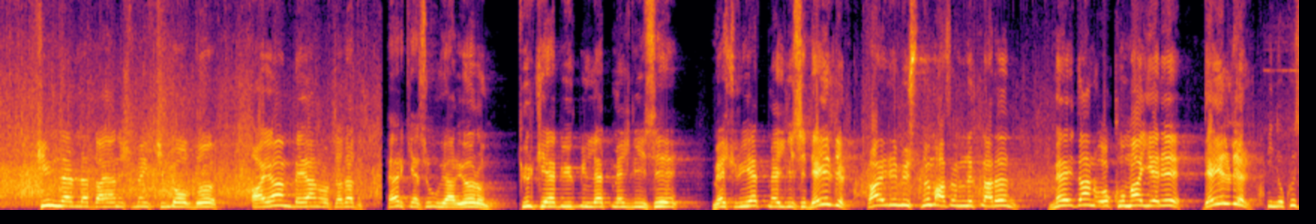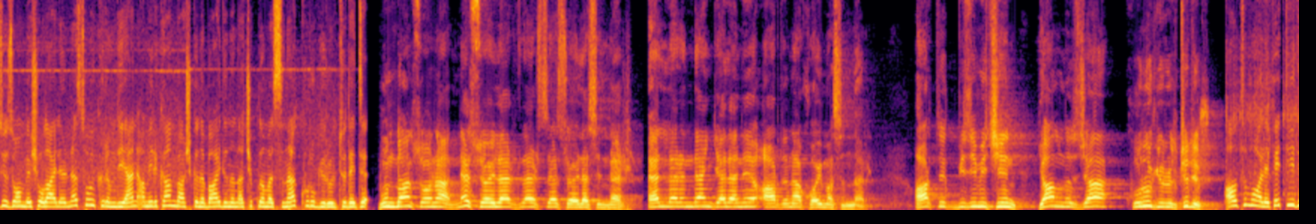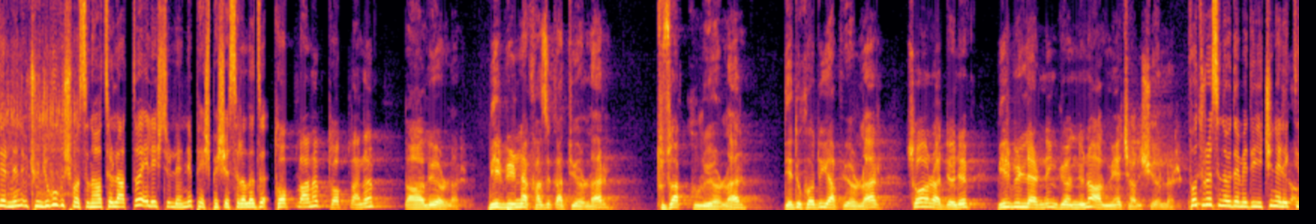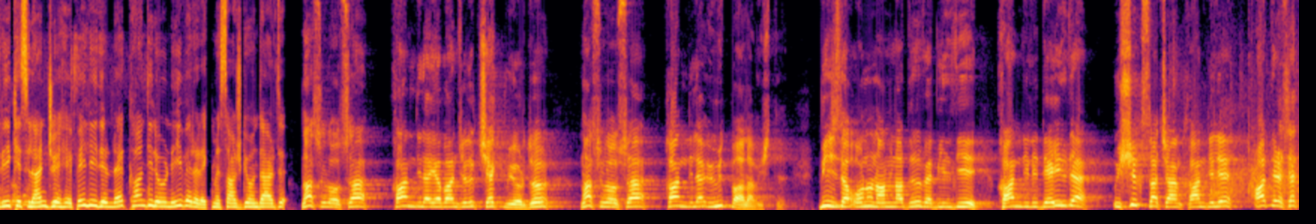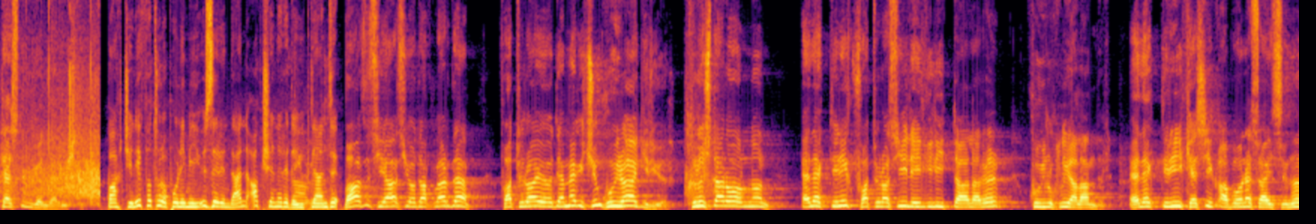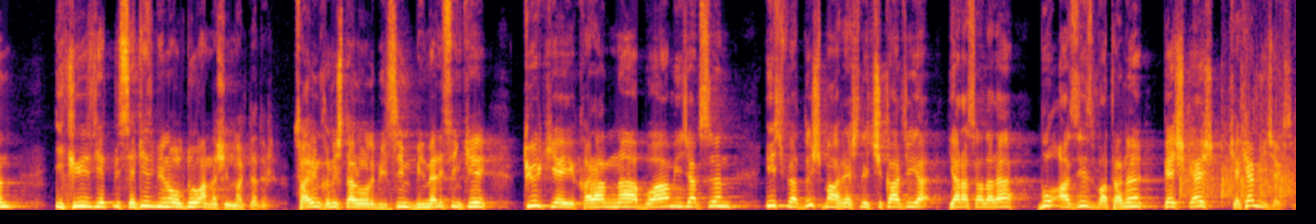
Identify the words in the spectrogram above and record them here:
kimlerle dayanışma içinde olduğu ayan beyan ortadadır. Herkesi uyarıyorum. Türkiye Büyük Millet Meclisi meşruiyet meclisi değildir. Gayrimüslim azınlıkların meydan okuma yeri değildir. 1915 olaylarına soykırım diyen Amerikan Başkanı Biden'ın açıklamasına kuru gürültü dedi. Bundan sonra ne söylerlerse söylesinler. Ellerinden geleni ardına koymasınlar. Artık bizim için yalnızca kuru gürültüdür. Altı muhalefet liderinin 3. buluşmasını hatırlattı, eleştirilerini peş peşe sıraladı. Toplanıp toplanıp dağılıyorlar. Birbirine kazık atıyorlar, tuzak kuruyorlar, dedikodu yapıyorlar. Sonra dönüp birbirlerinin gönlünü almaya çalışıyorlar. Faturasını ödemediği için elektriği kesilen CHP liderine kandil örneği vererek mesaj gönderdi. Nasıl olsa Kandil'e yabancılık çekmiyordu. Nasıl olsa Kandil'e ümit bağlamıştı. Biz de onun anladığı ve bildiği Kandil'i değil de ışık saçan Kandil'i adrese teslim göndermişti. Bahçeli fatura polemiği üzerinden Akşener'e de yüklendi. Bazı siyasi odaklar da faturayı ödemek için kuyruğa giriyor. Kılıçdaroğlu'nun elektrik faturası ile ilgili iddiaları kuyruklu yalandır. Elektriği kesik abone sayısının 278 bin olduğu anlaşılmaktadır. Sayın Kılıçdaroğlu bilsin, bilmelisin ki Türkiye'yi karanlığa boğamayacaksın, iç ve dış mahreçli çıkarcı ya- yarasalara bu aziz vatanı peşkeş çekemeyeceksin.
